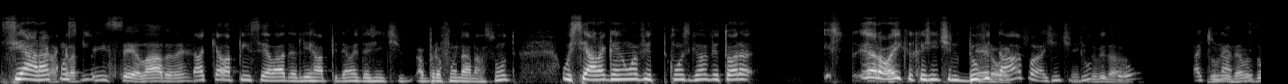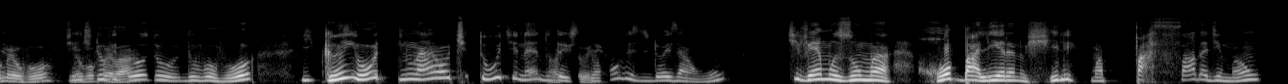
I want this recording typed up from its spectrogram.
Ceará Dá aquela conseguiu pincelada, né? dar aquela pincelada ali rapidão antes da gente aprofundar no assunto. O Ceará ganhou uma vit- conseguiu uma vitória heróica que a gente duvidava, a gente gente duvidou duvidava. aqui na Duvidamos do mesa. meu vô. A gente vô duvidou do, do vovô e ganhou na altitude, né? Do The. Strongest de 2 a 1 Tivemos uma roubalheira no Chile, uma passada de mão.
